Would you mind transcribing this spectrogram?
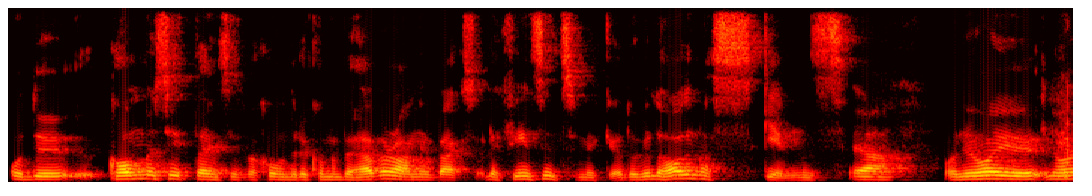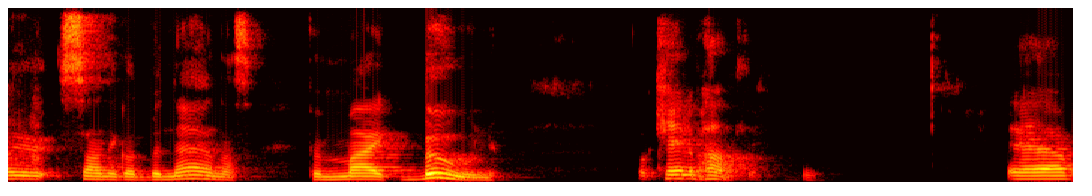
Och du kommer sitta i en situation där du kommer behöva running backs och det finns inte så mycket och då vill du ha dina skins. Ja. Och nu har ju, nu har ju Sunny gått bananas för Mike Boone. Och Caleb Huntley. Eh,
